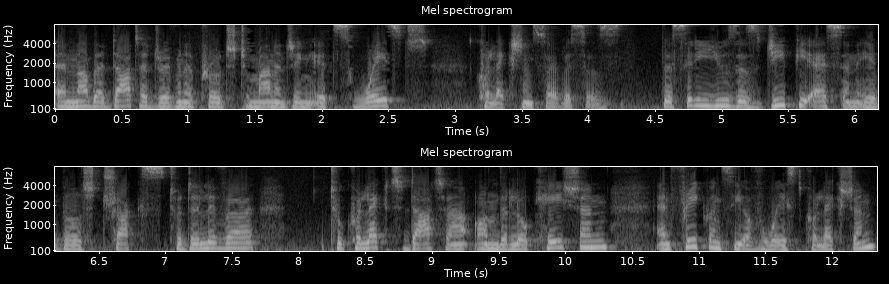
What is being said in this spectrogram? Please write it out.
another data-driven approach to managing its waste collection services. The city uses GPS-enabled trucks to deliver to collect data on the location and frequency of waste collection,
